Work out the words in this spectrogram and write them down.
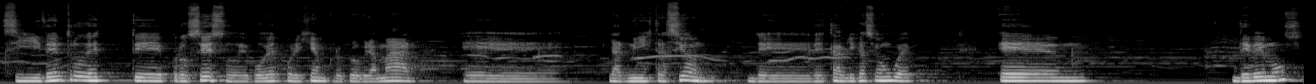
si dentro de este proceso de poder, por ejemplo, programar eh, la administración de, esta aplicación web, eh, debemos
